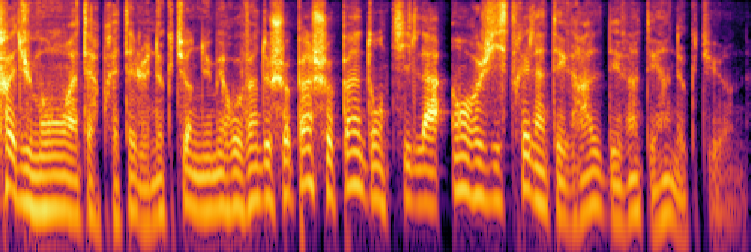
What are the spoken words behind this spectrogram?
François Dumont interprétait le nocturne numéro 20 de Chopin, Chopin dont il a enregistré l'intégrale des 21 nocturnes.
